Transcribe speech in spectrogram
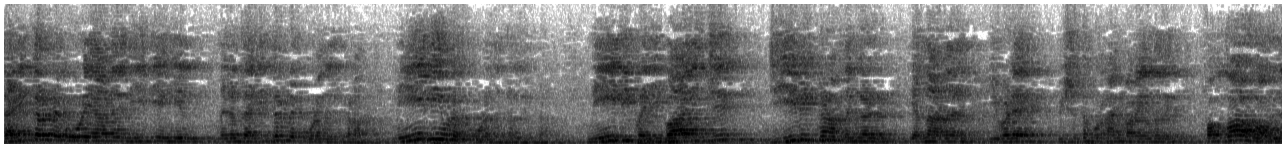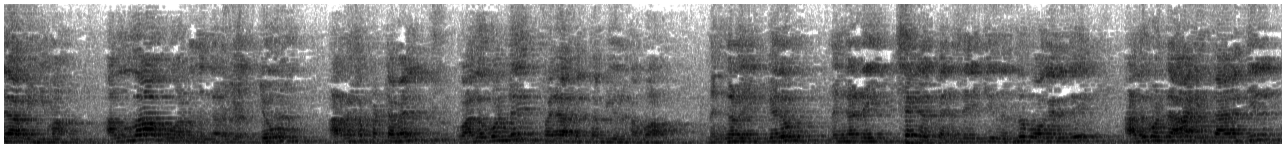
ദരിദ്രന്റെ കൂടെയാണ് നീതിയെങ്കിൽ നിങ്ങൾ ദരിദ്രന്റെ കൂടെ നിൽക്കണം. നീതിയുടെ കൂടെ നിങ്ങൾ നിൽക്കണം. നീതി പരിപാലിച്ച് ജീവിക്കണം നിങ്ങൾ എന്നാണ് ഇവിടെ വിശുദ്ധ ഖുർആൻ പറയുന്നത്. ഫല്ലാഹു അള്ളാഹു ആണ് നിങ്ങൾക്ക് ഏറ്റവും അർഹപ്പെട്ടവൻ. അതുകൊണ്ട് ഫലാത്തബിയുൽ ഹവ. നിങ്ങൾ ഒരിക്കലും നിങ്ങളുടെ ഇച്ഛകൾക്കനുസരിച്ച് നിന്നു പോകരുത്. അതുകൊണ്ട് ആ അടിസ്ഥാനത്തിൽ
